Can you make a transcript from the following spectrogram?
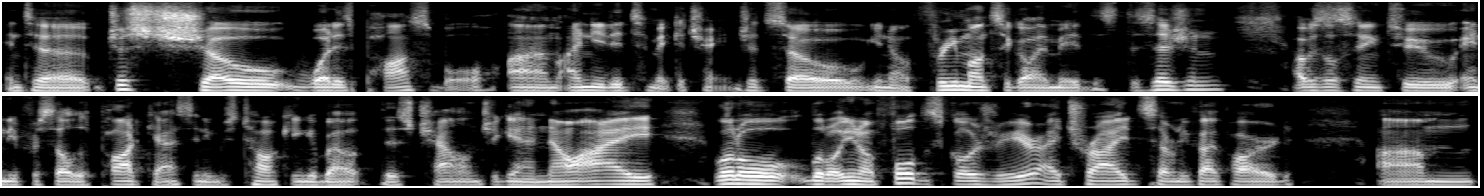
and to just show what is possible. Um, I needed to make a change, and so you know, three months ago, I made this decision. I was listening to Andy Frisella's podcast, and he was talking about this challenge again. Now, I little little you know, full disclosure here, I tried 75 hard um,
